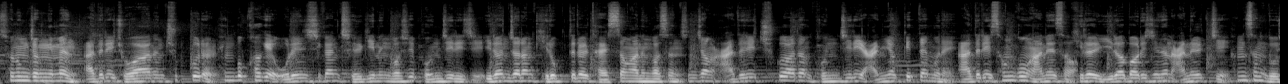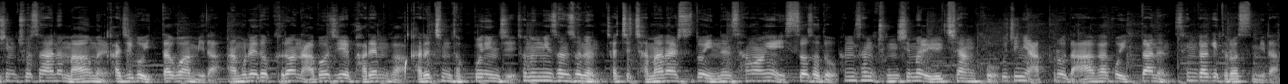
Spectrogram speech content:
손흥정님은 아들이 좋아하는 축구를 행복하게 오랜 시간 즐기는 것이 본질이지 이런저런 기록들을 달성하는 것은 진정 아들이 추구하던 본질이 아니었기 때문에 아들이 성공 안에서 길을 잃어버리지는 않을 될지 항상 노심초사하는 마음을 가지고 있다고 합니다. 아무래도 그런 아버지의 바램과 가르침 덕분인지 손흥민 선수는 자칫 자만할 수도 있는 상황에 있어서도 항상 중심을 잃지 않고 꾸준히 앞으로 나아가고 있다는 생각이 들었습니다.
